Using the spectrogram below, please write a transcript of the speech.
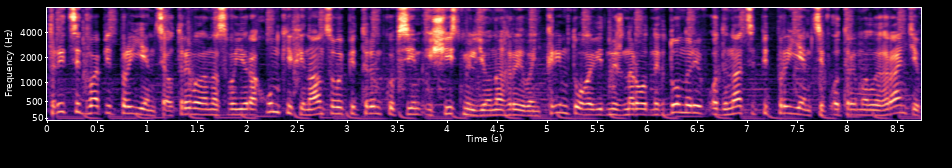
32 підприємця отримали на свої рахунки фінансову підтримку в 7,6 мільйона гривень. Крім того, від міжнародних донорів 11 підприємців отримали грантів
